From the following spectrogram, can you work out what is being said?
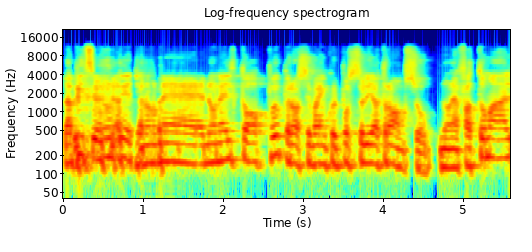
La pizza in Norvegia non, è, non è, il top, però se vai in quel posto lì a Tromso non è affatto male.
